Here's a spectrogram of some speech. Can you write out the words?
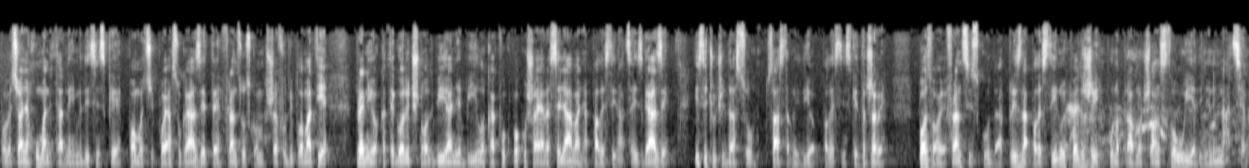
povećanja humanitarne i medicinske pomoći pojasu Gaze te francuskom šefu diplomatije prenio kategorično odbijanje bilo kakvog pokušaja raseljavanja palestinaca iz Gaze, ističući da su sastavni dio palestinske države. Pozvao je Francisku da prizna Palestinu i podrži punopravno članstvo u Ujedinjenim nacijama.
